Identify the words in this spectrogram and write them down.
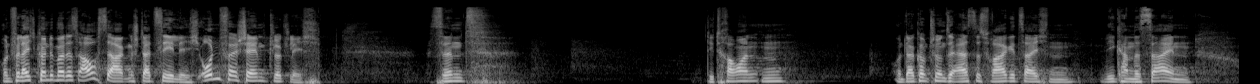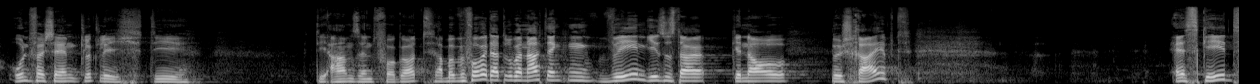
Und vielleicht könnte man das auch sagen statt selig. Unverschämt glücklich sind die Trauernden. Und da kommt schon unser erstes Fragezeichen. Wie kann das sein? Unverschämt glücklich, die, die arm sind vor Gott. Aber bevor wir darüber nachdenken, wen Jesus da genau beschreibt, es geht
